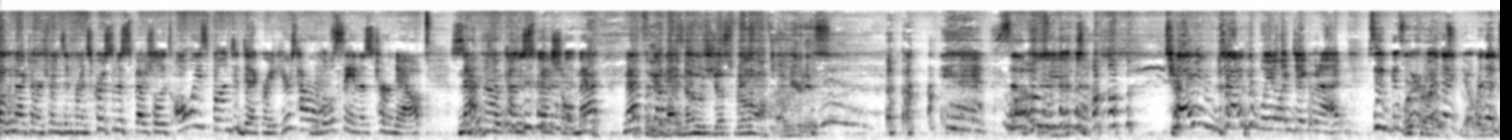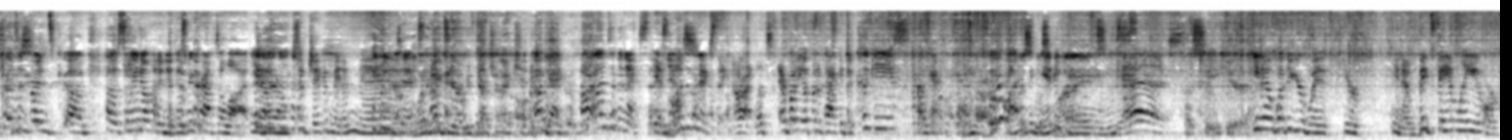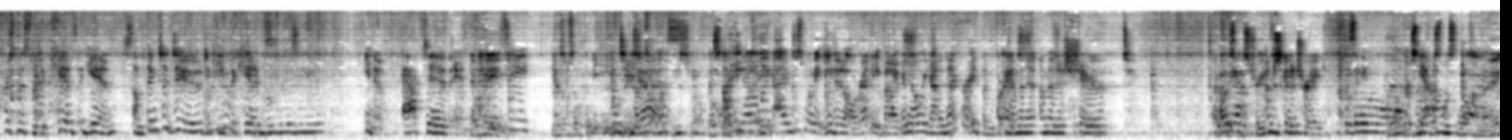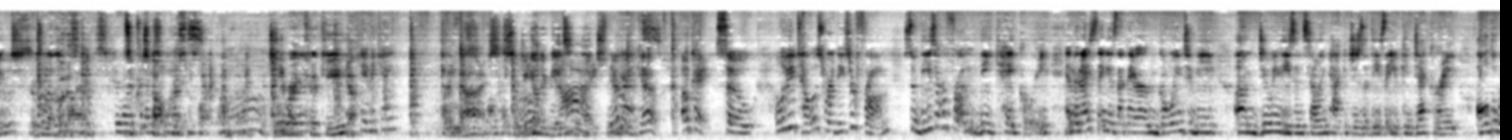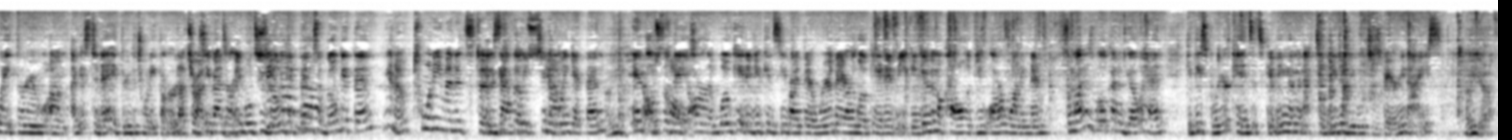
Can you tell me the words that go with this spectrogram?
Welcome back to our Trends and Friends Christmas special. It's always fun to decorate. Here's how our little Santas turned out. Matt and I are kind of special. Matt, Matt forgot My his nose just fell off. Oh, here it is. So try and try and like Jacob and I. See, because We're we're, we're, the Yeah, we're, we're the good Trends and Friends um, hosts, so we know how to do this. We craft a lot. Yeah, except Jacob made a mess. What needs here? We've got you next year. Okay. All right, on to the next thing. Yes, on to the next thing. All right, let's everybody open a package of cookies. Okay. Ooh, I have the Christmas guinea lights. Yes. Let's see here. You know, whether you're with your, you know, big family or Christmas with the kids, again, something to do to keep the kids, busy. you know, active and, And hey, busy. Give them something to eat. Oh, too. yes. You smell That's great. I know, like I just want to eat it already, but I know we gotta decorate them first. Okay, I'm gonna I'm gonna share. A Oh, yeah. Tree. I'm just gonna trade. Does anyone want? Oh, there's a Yeah, Christmas light. There's another What is light. this? Who It's a Christmas one Oh, of Christmas those? light. Okay. Oh, Gingerbread cookie. Yeah. Candy cane. Very nice. I'll So we got a good Nice. selection. There Yes. we go. Okay, so Olivia, tell us where these are from. So these are from the cakery, and the nice thing is that they are going to be um, doing these and selling packages of these that you can decorate all the way through, um, I guess today through the 23rd. That's right. So you guys are able to So you go got get them. So go get them. You know, 20 minutes to Exactly. get those. to You go know, and get them. Oh, yeah. And Those also they are located, you can see right there where they are located, and you can give them a call if you are wanting them. So might as well kind of go ahead, get these for your kids. It's giving them an activity to do, which is very nice. Oh yeah.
